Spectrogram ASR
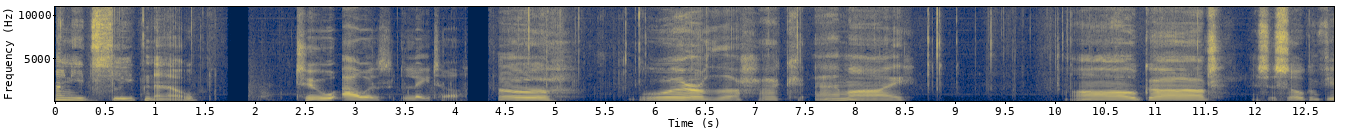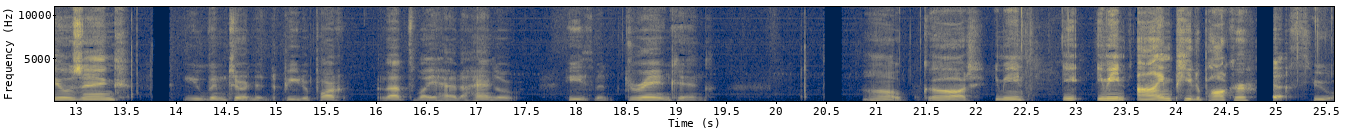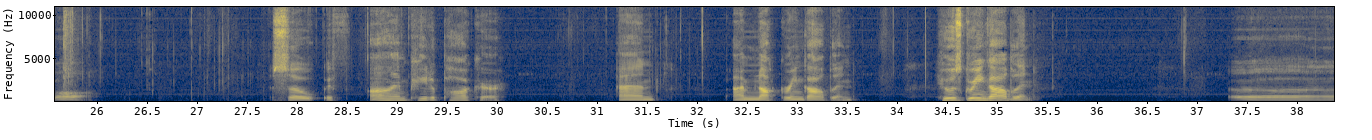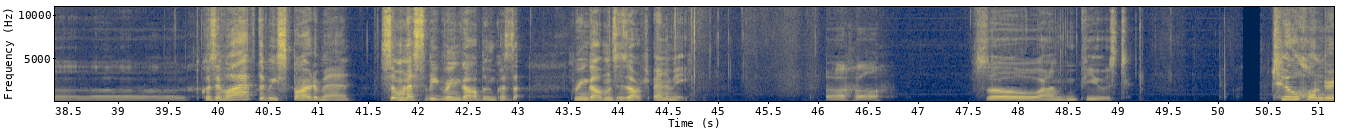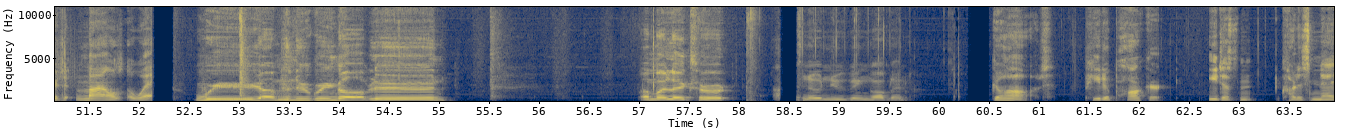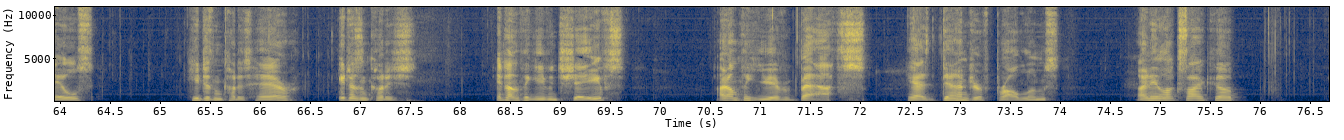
I need sleep now. Two hours later. Ugh. Where the heck am I? Oh god. This is so confusing. You've been turned into Peter Parker. That's why you had a hangover. He's been drinking. Oh god. You mean you, you mean I'm Peter Parker? Yes, you are. So if I'm Peter Parker and I'm not Green Goblin, who's Green Goblin? Uh, Because if I have to be Spider-Man, someone has to be Green Goblin because Green Goblin's his arch enemy. uh-huh. So I'm confused. 200 miles away. We, I'm the new Green Goblin. And my legs hurt. No new Green Goblin. God, Peter Parker, he doesn't cut his nails. He doesn't cut his hair. He doesn't cut his... I don't think he even shaves. I don't think he ever baths. He has dandruff problems. And he looks like a...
